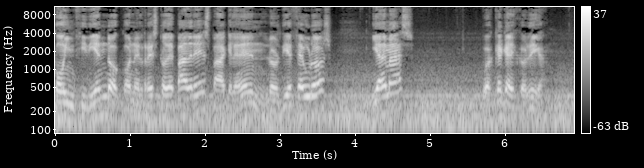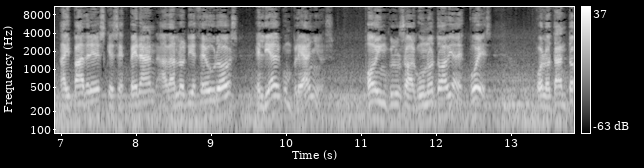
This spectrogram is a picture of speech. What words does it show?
coincidiendo con el resto de padres para que le den los 10 euros y además, pues ¿qué queréis que os diga? Hay padres que se esperan a dar los 10 euros el día del cumpleaños o incluso alguno todavía después. Por lo tanto,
